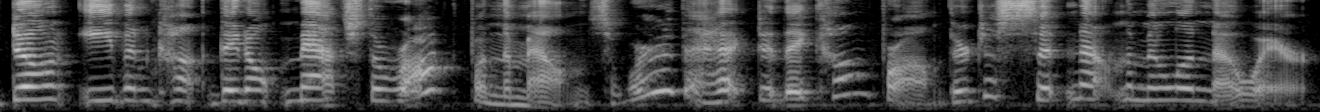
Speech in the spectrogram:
don't even come, they don't match the rock from the mountain. So where the heck did they come from? They're just sitting out in the middle of nowhere.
